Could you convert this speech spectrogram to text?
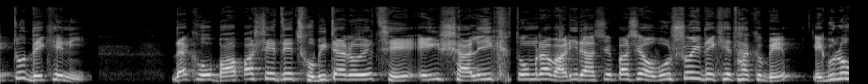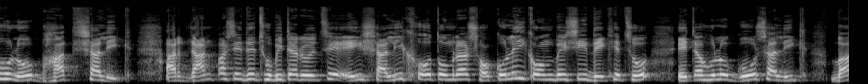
একটু দেখে নিই। দেখো বা পাশে যে ছবিটা রয়েছে, এই শালিক তোমরা বাড়ির আশেপাশে অবশ্যই দেখে থাকবে। এগুলো হলো ভাত শালিক আর ডান পাশে যে ছবিটা রয়েছে, এই শালিকও তোমরা সকলেই কম বেশি দেখেছ। এটা হলো গো শালিক বা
